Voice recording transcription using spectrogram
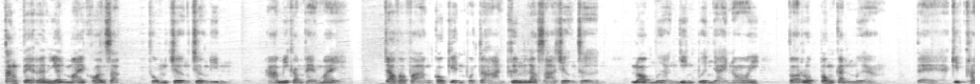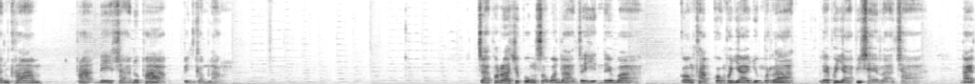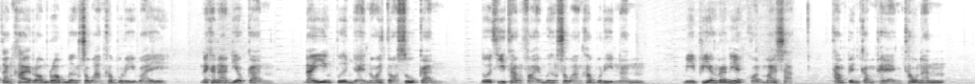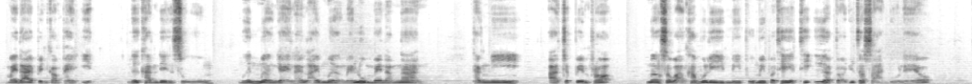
ตั้งแต่ระเนียดไม้ขอนสักถมเชิงเชิงดิน หามีกำแพงไม่ เจ้าพระฝางก็เกณฑ์พลทหารขึ้นรักษาเชิงเทิน รอบเมืองยิงปืนใหญ่น้อย ต่อรบป้องกันเมือง แต่คิดครั้นคราม พระเดชานุภาพเป็นกำลัง จากพระราชพงศาวดารจะเห็นได้ว่า กองทัพของพญายมราชและพญาพิชัยราชา ได้ตั้งค่ายล้อมรอบเมืองสว่างคบุรีไว้ ในขณะเดียวกันได้ยิงปืนใหญ่น้อยต่อสู้กัน โดยที่ทางฝ่ายเมืองสว่างคบุรีนั้น มีเพียงระเนียดขอนไม้สักทำเป็นกำแพงเท่านั้น ไม่ได้เป็นกำแพงอิฐ หรือคันดินสูง เหมือนเมืองใหญ่หลาย ๆ เมืองในลุ่มแม่น้ำน่าน ทั้งนี้อาจจะเป็นเพราะเมืองสว่างคบุรีมีภูมิประเทศที่เอื้อต่อยุทธศาสตร์อยู่แล้ว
